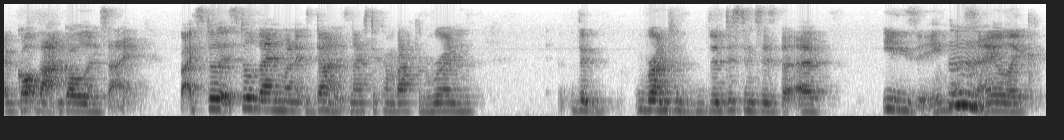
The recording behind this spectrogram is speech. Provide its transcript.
I've got that goal in sight. But I still, it's still then when it's done, it's nice to come back and run, the run for the distances that are easy. Let's Mm. say, or like,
